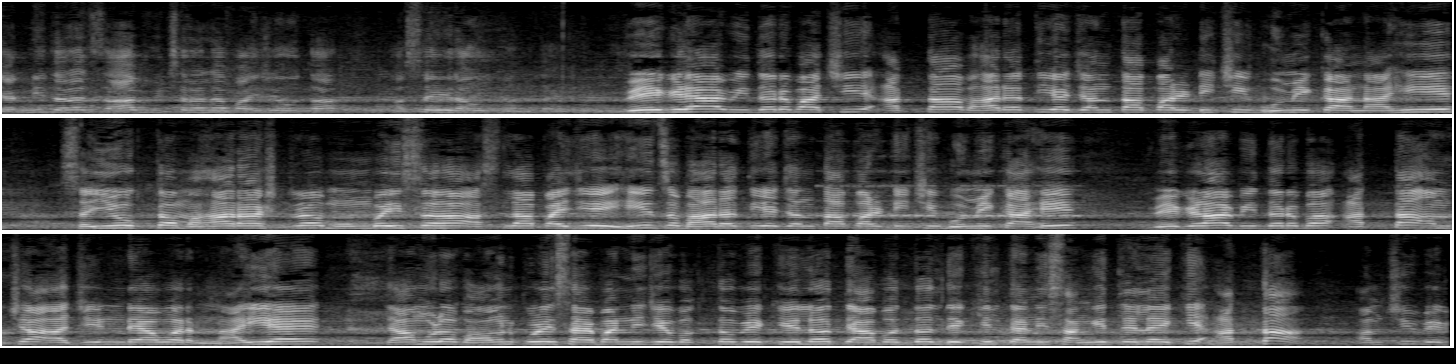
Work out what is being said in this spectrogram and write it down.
यांनी त्याला जाब विचारायला पाहिजे होता असंही राऊत म्हणताय वेगळ्या विदर्भाची आत्ता भारतीय जनता पार्टीची भूमिका नाही संयुक्त महाराष्ट्र मुंबईसह असला पाहिजे हीच भारतीय जनता पार्टीची भूमिका आहे. वेगळा विदर्भ आत्ता आमच्या अजेंड्यावर नाही आहे. त्यामुळं बावनकुळे साहेबांनी जे वक्तव्य केलं त्याबद्दल देखील त्यांनी सांगितलेलं आहे की आत्ता आमची वेगळ्या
